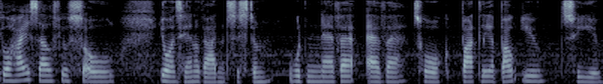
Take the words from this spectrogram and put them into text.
Your higher self, your soul, your internal guidance system would never ever talk badly about you to you.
